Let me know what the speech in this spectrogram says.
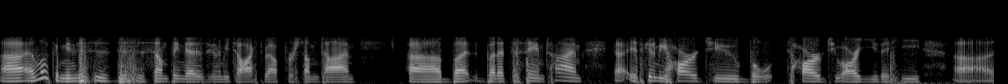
Uh, and look, I mean, this is this is something that is going to be talked about for some time. Uh, but but at the same time, uh, it's going to be hard to hard to argue that he uh,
